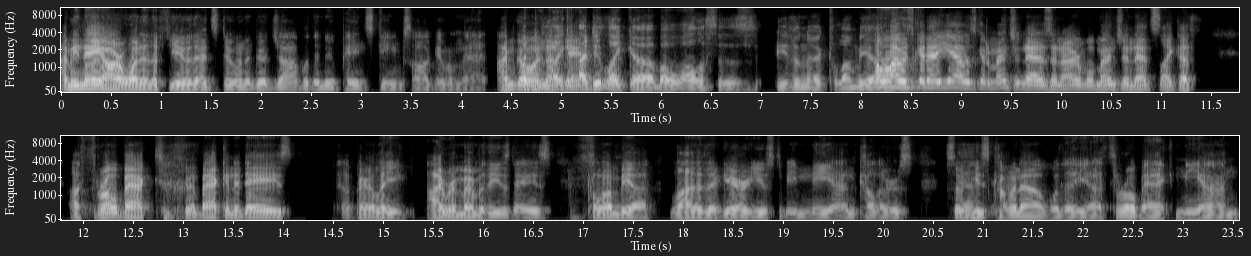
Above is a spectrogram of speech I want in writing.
I mean, they are one of the few that's doing a good job with the new paint scheme, so I'll give them that. I'm I going. do uh, like Dan- I do like uh Bubba Wallace's. He's in the Columbia. Oh, I was gonna, yeah, I was gonna mention that as an honorable mention. That's like a, a throwback to back in the days. Apparently, I remember these days. Columbia, a lot of their gear used to be neon colors, so Yeah. he's coming out with a uh, throwback neon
